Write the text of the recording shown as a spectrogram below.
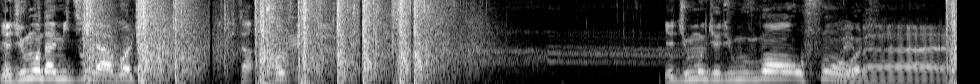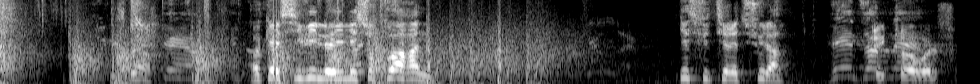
Il y a du monde à midi là, Wolf. Putain. oh. Il y a du monde, il y a du mouvement au fond, Ouais, Wolf. bah... Ok, civil, il est sur toi, Ran. Qui se fait tirer dessus là Avec toi. Wolf.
